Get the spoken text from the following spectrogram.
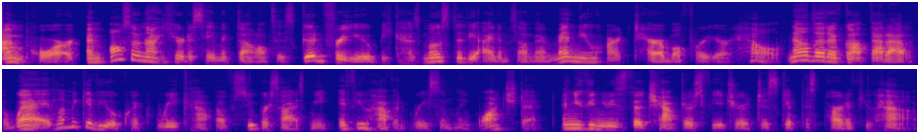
I'm poor. I'm also not here to say McDonald's is good for you because most of the items on their menu are terrible for your health. Now that I've got that out of the way, let me give you a quick recap of Super Size Me if you haven't recently watched it. And you can use the chapters feature to skip this part if you have.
